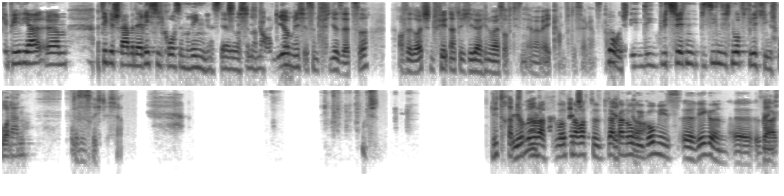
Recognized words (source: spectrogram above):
Wikipedia-Artikelschreiber, ähm, der richtig groß im Ring ist, der sowas ich, immer macht. Ich mich, es sind vier Sätze. Auf der deutschen fehlt natürlich jeder Hinweis auf diesen MMA-Kampf, das ist ja ganz klar. Logisch, die, die beziehen, beziehen sich nur auf die richtigen Sportarten. Das ist richtig, ja. Gut. Literatur. Jonas, wolltest du noch was zu Takanori ja. Gomis äh, Regeln äh, sagen? Nein,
